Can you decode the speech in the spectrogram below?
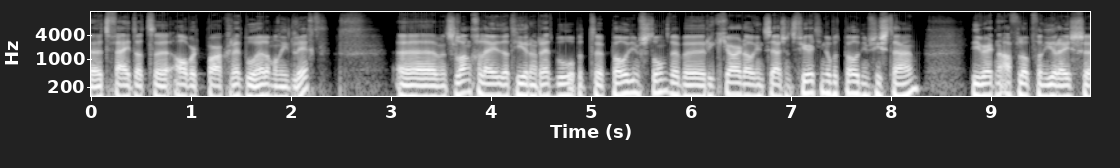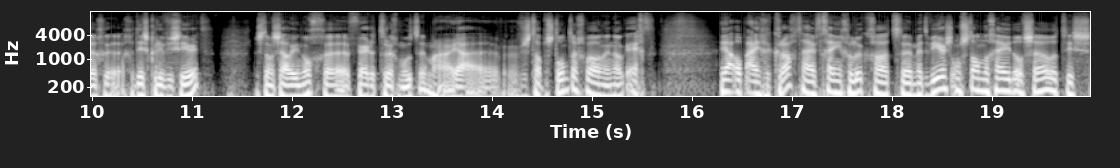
het feit dat Albert Park Red Bull helemaal niet ligt. Uh, het is lang geleden dat hier een Red Bull op het podium stond. We hebben Ricciardo in 2014 op het podium zien staan. Die werd na afloop van die race uh, gedisqualificeerd. Dus dan zou je nog verder terug moeten. Maar ja, Verstappen stond er gewoon en ook echt ja, op eigen kracht. Hij heeft geen geluk gehad met weersomstandigheden of zo. Het is,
